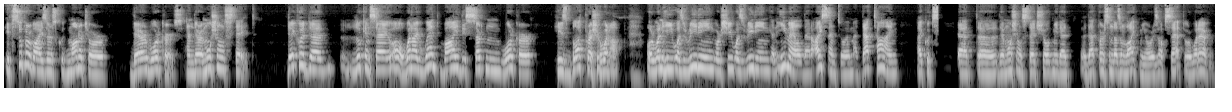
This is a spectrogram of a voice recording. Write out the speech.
if supervisors could monitor their workers and their emotional state, they could uh, look and say, oh, when I went by this certain worker, his blood pressure went up. Or when he was reading or she was reading an email that I sent to him at that time, I could that uh, the emotional state showed me that that person doesn't like me or is upset or whatever.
